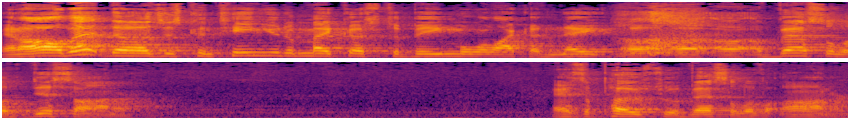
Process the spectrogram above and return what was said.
And all that does is continue to make us to be more like a, a, a, a vessel of dishonor as opposed to a vessel of honor.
